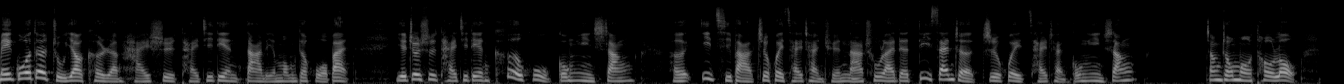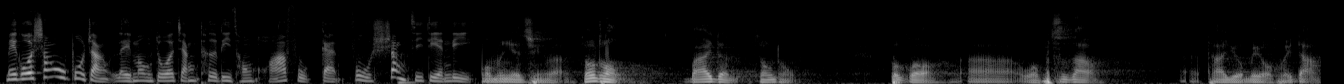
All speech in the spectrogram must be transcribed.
美国的主要客人还是台积电大联盟的伙伴，也就是台积电客户供应商，和一起把智慧财产权拿出来的第三者智慧财产供应商。张忠谋透露，美国商务部长雷蒙多将特地从华府赶赴上级典礼。我们也请了总统拜登总统，不过啊，我不知道他有没有回答，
